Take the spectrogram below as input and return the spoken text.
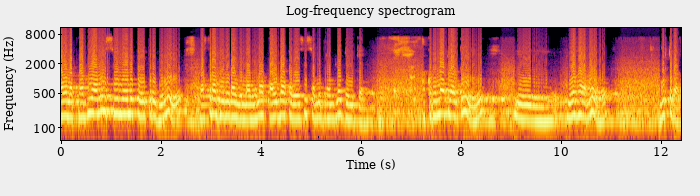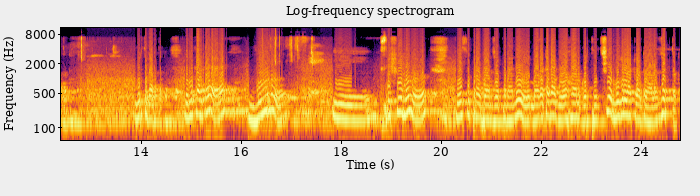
ఆయన ప్రభు అని సీమోని పేతురు విని వస్త్రహీనుడై ఉన్నందున పైబాట వేసి సముద్రంలో దుమికాను అక్కడ ఉన్నటువంటి ఈ వ్యూహాన్ని గుర్తుపడతాడు. గుర్తుపడతాడు ఎందుకంటే వీరు ఈ శిష్యులు యేసుప్రభు అని చెప్పనని మొదటగా వ్యూహాన్ని గుర్తించి మిగిలినటువంటి వాళ్ళకి చెప్తాడు.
